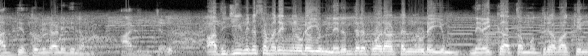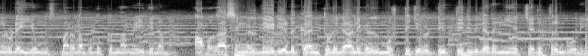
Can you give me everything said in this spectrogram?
ആദ്യ തൊഴിലാളി ദിനം ആചരിച്ചത്. അതിജീവന സമരങ്ങളുടെയും നിരന്തര പോരാട്ടങ്ങളുടെയും നിലയ്ക്കാത്ത മുദ്രാവാക്യങ്ങളുടെയും സ്മരണ പുതുക്കുന്ന മെയ് ദിനം അവകാശങ്ങൾ നേടിയെടുക്കാൻ തൊഴിലാളികൾ മുഷ്ടി ചുരുട്ടി തെരുവിലിറങ്ങിയ ചരിത്രം കൂടി.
